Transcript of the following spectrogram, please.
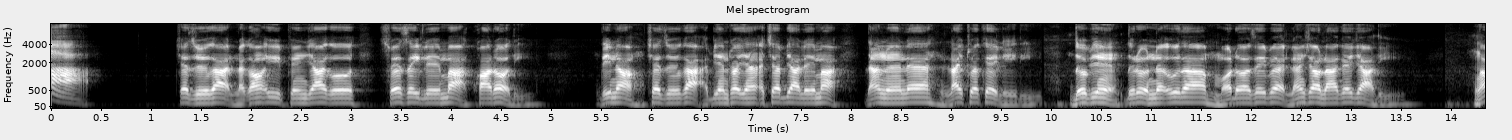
အာ ချက်စုက၎င်း၏ဖင်ကြားကိုဆွဲစိတ်လေမှခွာတော့သည်ဒီနောက်ချက်စုကအပြင်ထွက်ရန်အချက်ပြလေမှတန်လွင်လဲလိုက်ထွက်ခဲ့လေသည်တို့ဖြင့်သူတို့နှစ်ဦးသာမော်တော်စိတ်ဘက်လမ်းလျှောက်လာခဲ့ကြသည်ငါ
